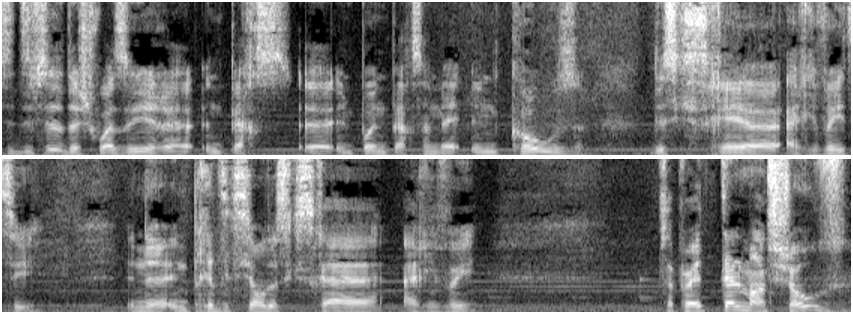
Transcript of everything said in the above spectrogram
c'est difficile de choisir euh, une personne, euh, une, pas une personne, mais une cause de ce qui serait euh, arrivé, tu sais. Une, prédiction de ce qui serait arrivé. Ça peut être tellement de choses.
